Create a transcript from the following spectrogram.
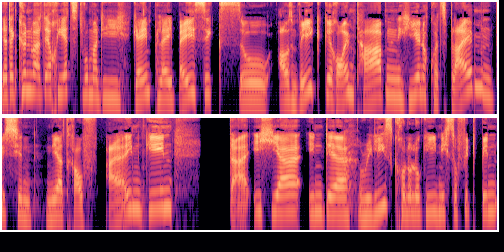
Ja, dann können wir auch jetzt, wo wir die Gameplay Basics so aus dem Weg geräumt haben, hier noch kurz bleiben, ein bisschen näher drauf eingehen. Da ich ja in der Release-Chronologie nicht so fit bin,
